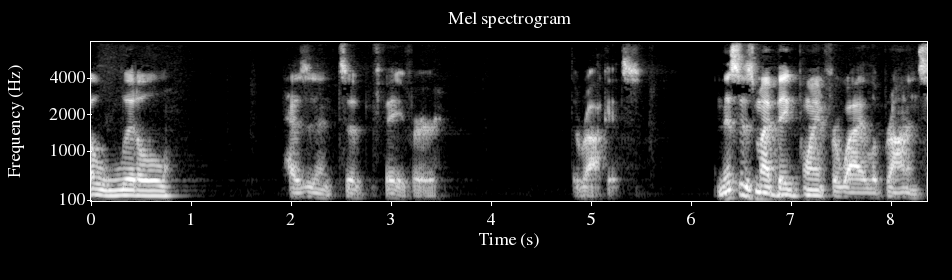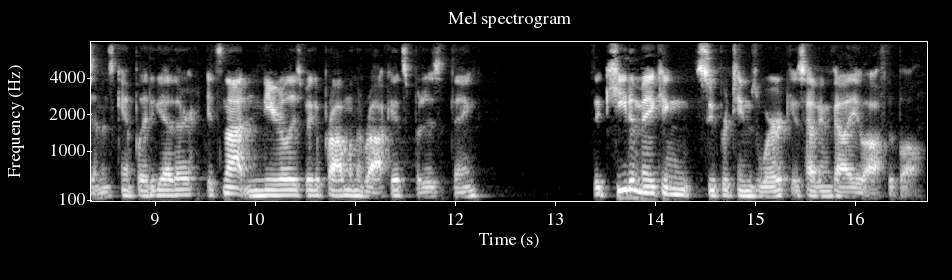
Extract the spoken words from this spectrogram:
a little hesitant to favor the Rockets. And this is my big point for why LeBron and Simmons can't play together. It's not nearly as big a problem on the Rockets, but it is a thing. the key to making super teams work is having value off the ball.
